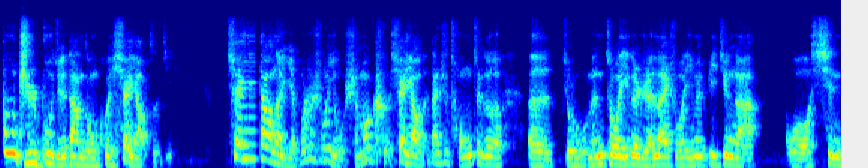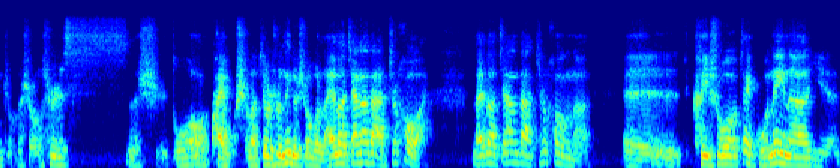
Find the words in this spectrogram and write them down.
不知不觉当中会炫耀自己。炫耀呢，也不是说有什么可炫耀的，但是从这个呃，就是我们作为一个人来说，因为毕竟啊，我信主的时候是四十多，快五十了，就是说那个时候我来了加拿大之后啊，来到加拿大之后呢，呃，可以说在国内呢也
